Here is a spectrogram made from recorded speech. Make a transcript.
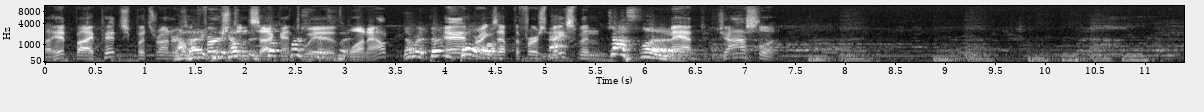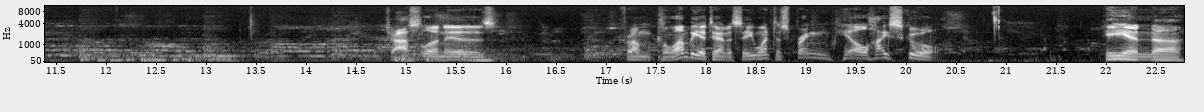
A hit by pitch puts runners at first and second first with baseman. one out. and brings up the first Matt baseman, Jocelyn. Matt Jocelyn. Jocelyn is from Columbia, Tennessee, went to Spring Hill High School. He and uh,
